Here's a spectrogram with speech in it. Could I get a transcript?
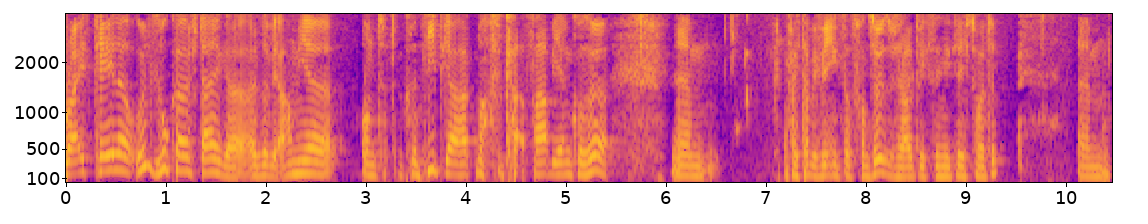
Bryce Taylor und Luca Steiger. Also wir haben hier, und im Prinzip ja hat noch Fabian Cousin. Ähm, vielleicht habe ich wenigstens das Französische halbwegs hingekriegt heute. Ähm,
